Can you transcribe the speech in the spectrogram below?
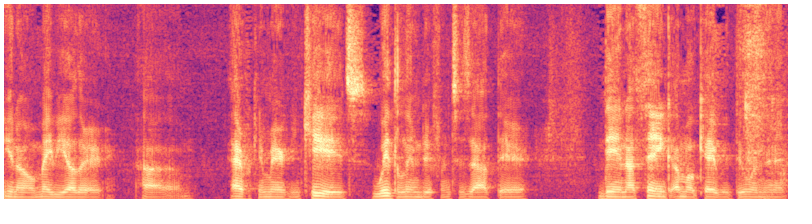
you know, maybe other um, African American kids with limb differences out there, then I think I'm okay with doing that.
